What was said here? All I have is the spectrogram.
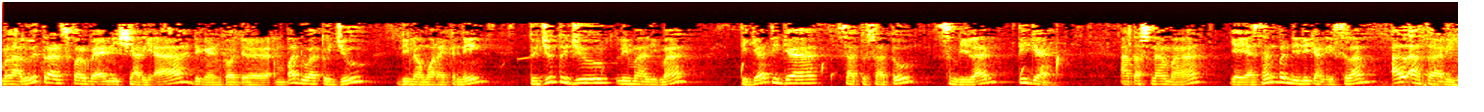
melalui transfer BNI Syariah dengan kode 427 di nomor rekening 7755 331193 atas nama Yayasan Pendidikan Islam Al-Athari.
